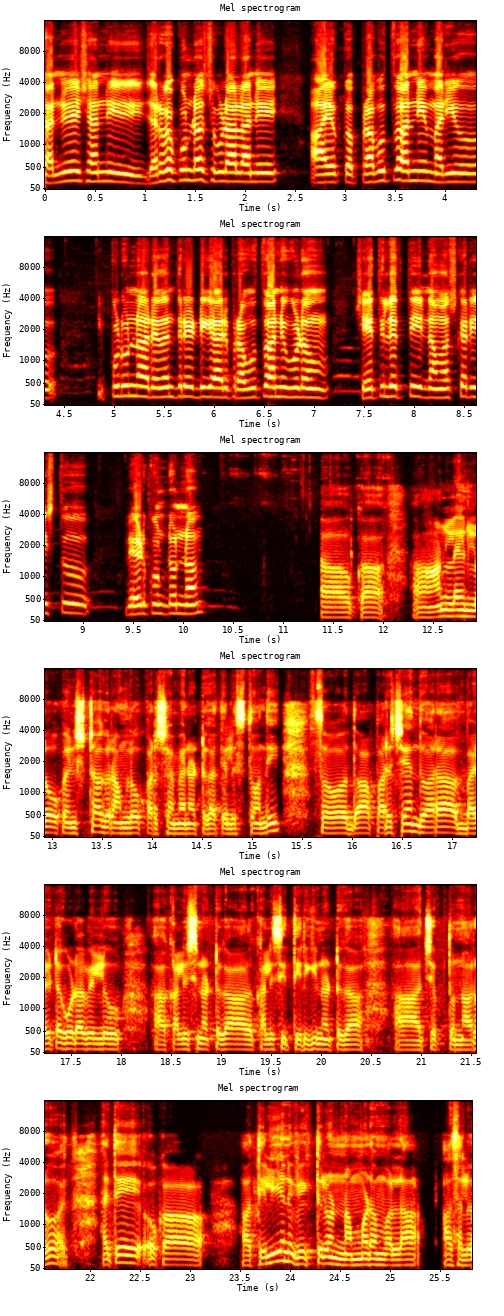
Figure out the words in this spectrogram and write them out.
సన్నివేశాన్ని జరగకుండా చూడాలని ఆ యొక్క ప్రభుత్వాన్ని మరియు ఇప్పుడున్న రేవంత్ రెడ్డి గారి ప్రభుత్వాన్ని కూడా చేతులెత్తి నమస్కరిస్తూ వేడుకుంటున్నాం. ఒక ఆన్లైన్లో ఒక ఇన్స్టాగ్రామ్లో పరిచయం అయినట్టుగా తెలుస్తోంది. సో ఆ పరిచయం ద్వారా బయట కూడా వీళ్ళు కలిసినట్టుగా కలిసి తిరిగినట్టుగా చెప్తున్నారు. అయితే ఒక తెలియని వ్యక్తులను నమ్మడం వల్ల అసలు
